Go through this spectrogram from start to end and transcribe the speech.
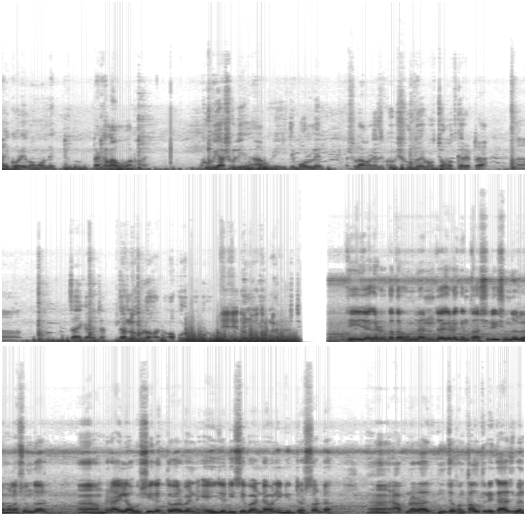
আয় করে এবং অনেক টাকা লাভবান হয়। খুবই আসলে আপনি যে বললেন আসলে আমার কাছে খুবই সুন্দর এবং চমৎকার একটা জায়গা এটা। যার। তুলনা হয় না অপূর্ব অপূর্ব জি, জি, ধন্যবাদ এই জায়গাটার কথা শুনলেন জায়গাটা কিন্তু আসলেই সুন্দর বেমালা সুন্দর। হ্যাঁ আপনারা আইলে অবশ্যই দেখতে পারবেন এই যে ডিসি পয়েন্টটা মানে নির্দর্শনটা হ্যাঁ আপনারা যখন তালতলিতে আসবেন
